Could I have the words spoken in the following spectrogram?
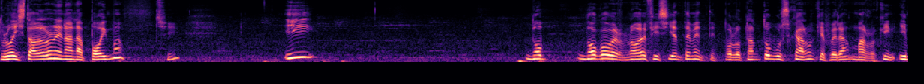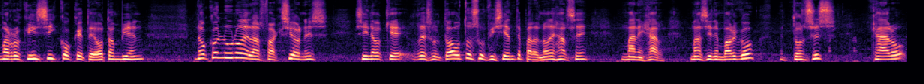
lo instalaron en Anapoima. Y no, no gobernó eficientemente, por lo tanto buscaron que fuera Marroquín. Y Marroquín sí coqueteó también, no con una de las facciones, sino que resultó autosuficiente para no dejarse manejar. Más sin embargo, entonces Caro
